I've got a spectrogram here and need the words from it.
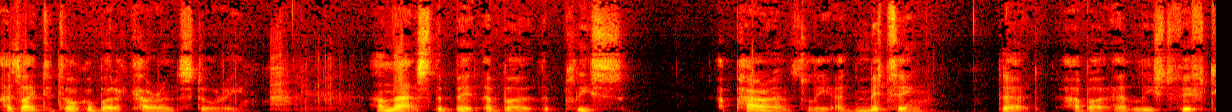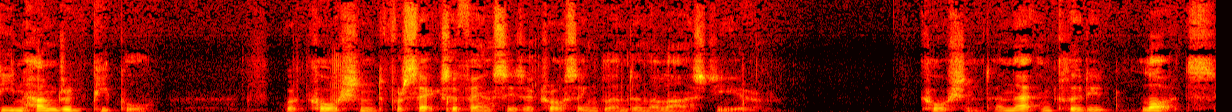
I'd like to talk about a current story. And that's the bit about the police apparently admitting that about at least 1,500 people were cautioned for sex offences across England in the last year. Cautioned. And that included lots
